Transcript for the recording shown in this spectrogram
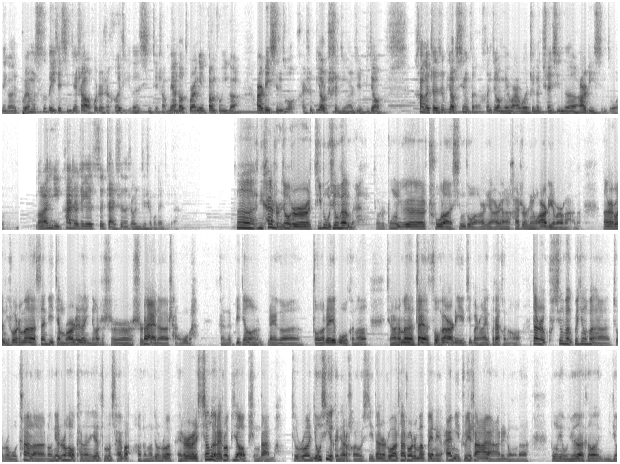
那个 Prime 四的一些新介绍，或者是合集的新介绍，没想到突然给你放出一个二 D 新作，还是比较吃惊，而且比较看了真是比较兴奋。很久没玩过这个全新的二 D 新作了。老安，你看着这个次展示的时候，你是什么感觉？嗯，一开始就是极度兴奋呗，就是终于出了新作，而且而且还是那种二 D 玩法的。当然说你说什么三 D 建模，这个已经是时代的产物吧。但是毕竟那个走到这一步，可能想让他们再做回二 D，基本上也不太可能。但是兴奋归兴奋啊，就是我看了冷静之后，看到那些什么采访啊，可能就是说还是相对来说比较平淡吧。就是说，游戏肯定是好游戏，但是说他说什么被那个艾米追杀呀这种的东西，我觉得可能已经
